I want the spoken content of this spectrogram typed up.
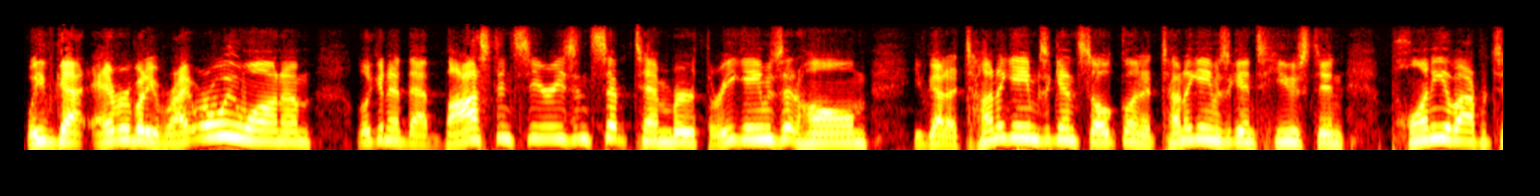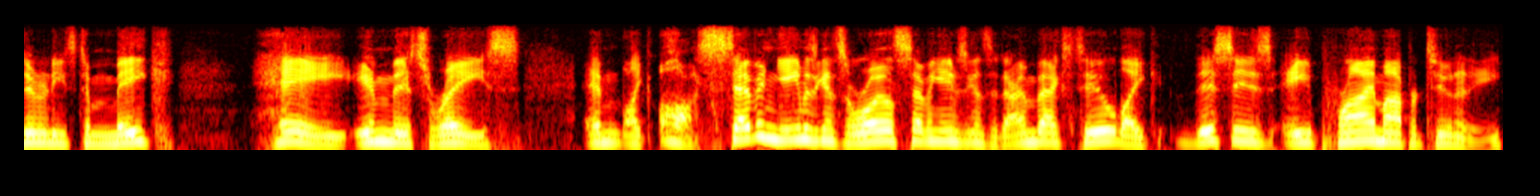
we've got everybody right where we want them. Looking at that Boston series in September, three games at home. You've got a ton of games against Oakland, a ton of games against Houston, plenty of opportunities to make hay in this race and like oh seven games against the Royals, seven games against the Diamondbacks too. Like this is a prime opportunity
